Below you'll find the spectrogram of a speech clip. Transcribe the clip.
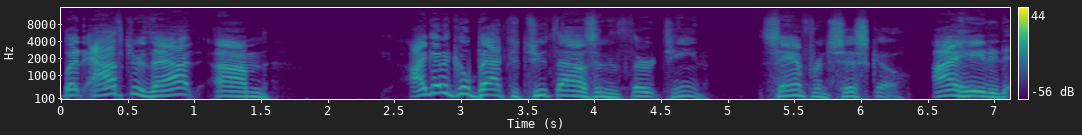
But after that, um, I got to go back to 2013, San Francisco. I hated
